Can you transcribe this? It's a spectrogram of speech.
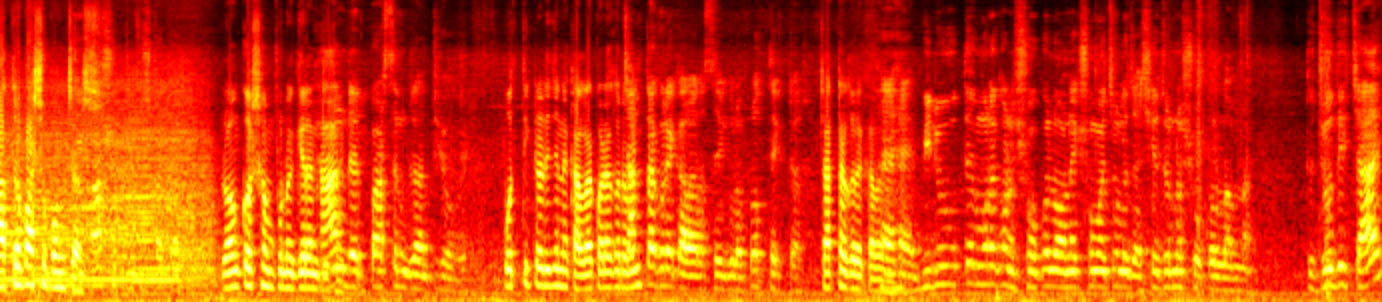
মাত্র পাঁচশো পঞ্চাশ। পাঁচশো পঞ্চাশ টাকা। রংকর সম্পূর্ণ গ্যারান্টি হান্ড্রেড পার্সেন্ট গ্যারান্টি হবে। প্রত্যেকটা ডিজাইনে কালার করা করে চারটা করে কালার আছে এগুলো প্রত্যেকটার চারটা করে কালার হ্যাঁ হ্যাঁ ভিডিওতে মনে করেন শো করলে অনেক সময় চলে যায় সেজন্য শো করলাম না। তো যদি চায়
